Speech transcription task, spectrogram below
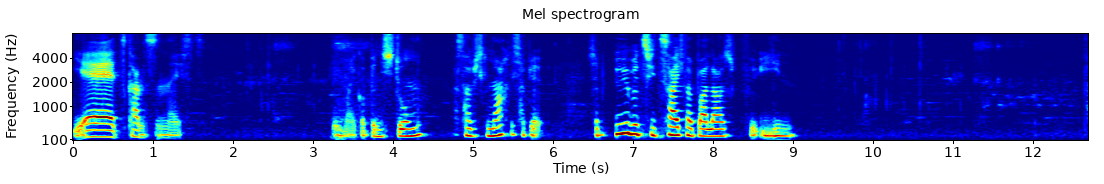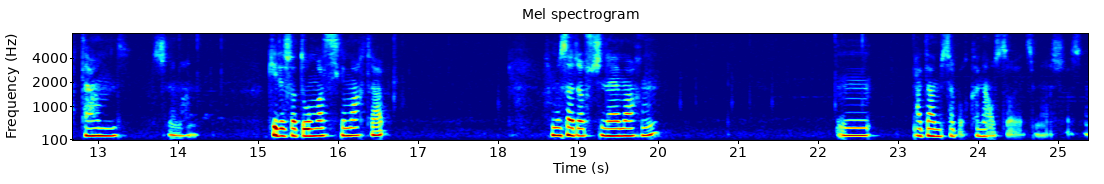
Jetzt kannst du nichts. Oh mein Gott, bin ich dumm. Was habe ich gemacht? Ich habe ja. Ich habe übelst viel Zeit verballert für ihn. Verdammt. Schnell machen. Okay, das war dumm, was ich gemacht habe. Ich muss halt auf schnell machen. Hm, verdammt, ich habe auch keine Ausdauer jetzt mehr. Scheiße.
